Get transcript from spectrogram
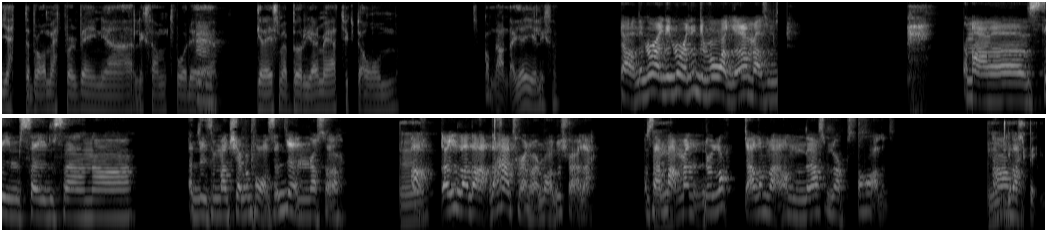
jättebra Metroidvania, liksom 2D Mm. som jag började med, tyckte om. Så kom det andra grejer liksom. Ja, det går, det går lite vågor de här de här eh, Steam salesen och att liksom man köper på sig ett gäng och så. Mm. Ja, jag gillar det här. Det här tror jag nog är bra, då kör jag det. Och sen Mm. bara, men då lockar de där andra som du också har. Liksom. Mm, Ja, jag va. spe-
